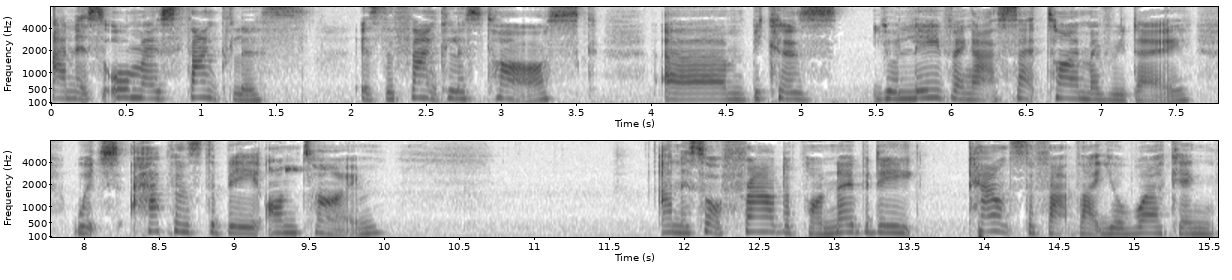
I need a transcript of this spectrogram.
And it's almost thankless. It's the thankless task um, because you're leaving at a set time every day, which happens to be on time, and it's sort of frowned upon. Nobody counts the fact that you're working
